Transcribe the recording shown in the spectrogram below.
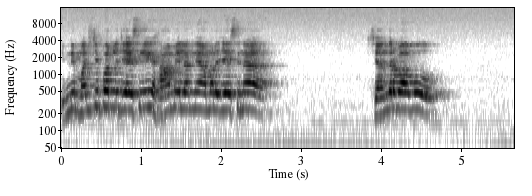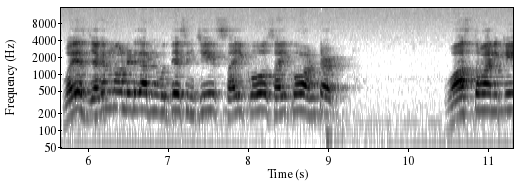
ఇన్ని మంచి పనులు చేసి హామీలన్నీ అమలు చేసిన చంద్రబాబు వైఎస్ జగన్మోహన్ రెడ్డి గారిని ఉద్దేశించి సైకో సైకో అంటాడు. వాస్తవానికి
